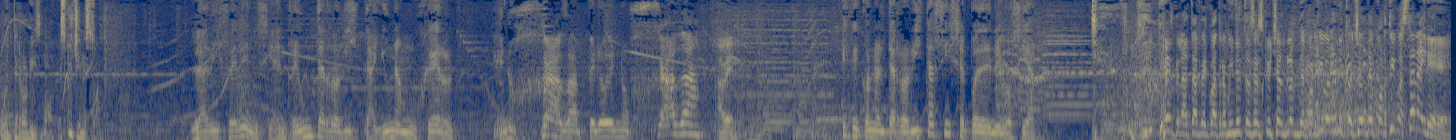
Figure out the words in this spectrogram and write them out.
o el terrorismo. Escuchen esto. La diferencia entre un terrorista y una mujer enojada, pero enojada, A ver. es que con el terrorista sí se puede negociar. 3 de la tarde, 4 minutos, escucha el blog deportivo, el único show deportivo está al aire.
